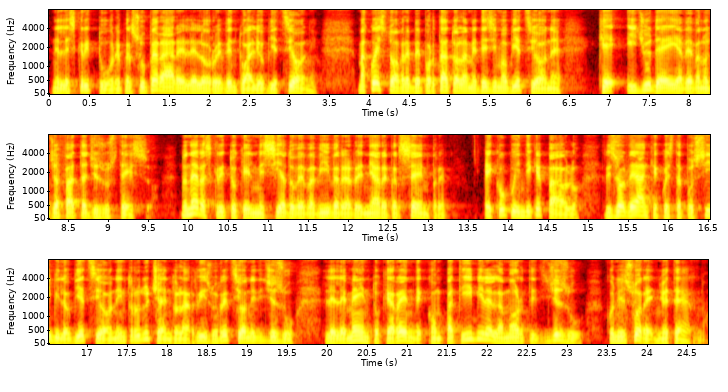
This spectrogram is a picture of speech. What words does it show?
nelle scritture per superare le loro eventuali obiezioni. Ma questo avrebbe portato alla medesima obiezione che i giudei avevano già fatta a Gesù stesso. Non era scritto che il Messia doveva vivere e regnare per sempre. Ecco quindi che Paolo risolve anche questa possibile obiezione introducendo la risurrezione di Gesù, l'elemento che rende compatibile la morte di Gesù con il suo regno eterno.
